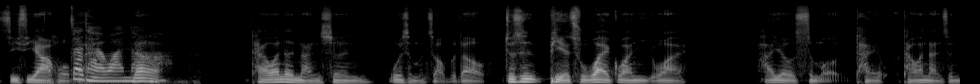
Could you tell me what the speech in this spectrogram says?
CCR 伙伴？在台湾啊。那台湾的男生为什么找不到？就是撇除外观以外，还有什么台台湾男生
